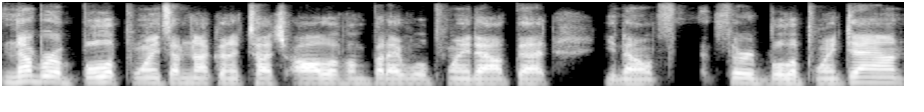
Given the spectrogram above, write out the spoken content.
number of bullet points. I'm not going to touch all of them, but I will point out that, you know, third bullet point down,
